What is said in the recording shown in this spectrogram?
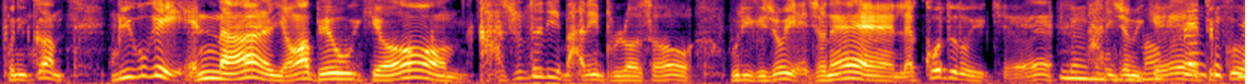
보니까 미국의 옛날 영화 배우 겸 가수들이 많이 불러서 우리 그죠 예전에 레코드로 이렇게 네네. 많이 좀뭐 이렇게 프랭크 듣고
